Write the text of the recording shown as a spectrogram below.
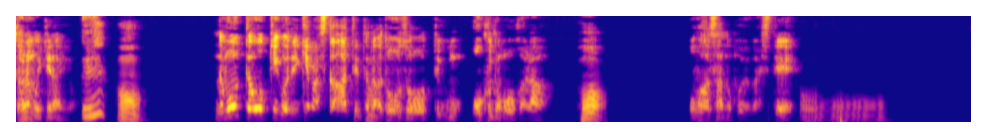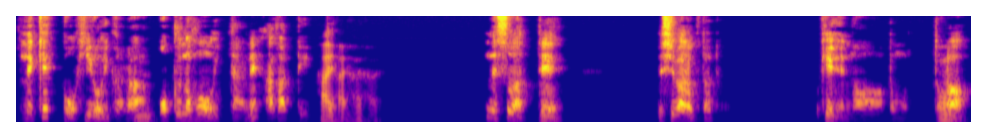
誰も行けないよ。え？うん。で、もう一回大きい声で行けますかって言ったら、うんどうぞって、うん奥の方から、ほおばあさんの声がして、う。おうおうおうおうで、結構広いから、うん奥の方行ったよね、上がっていって。はいはいはいはい。で、座って、でしばらく経って、けえへんなぁと思ったら、うん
